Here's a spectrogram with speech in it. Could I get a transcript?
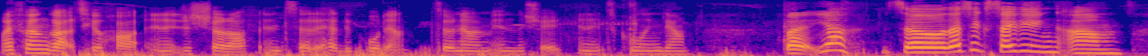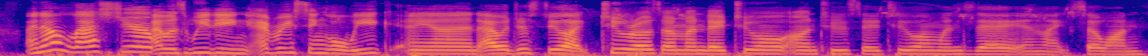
my phone got too hot and it just shut off and said it had to cool down. So now I'm in the shade and it's cooling down. But yeah, so that's exciting. Um, I know last year I was weeding every single week and I would just do like two rows on Monday, two on Tuesday, two on Wednesday, and like so on.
